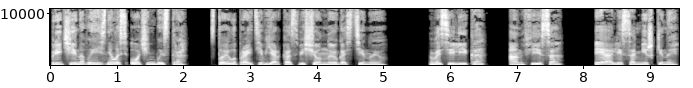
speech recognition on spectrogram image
Причина выяснилась очень быстро. Стоило пройти в ярко освещенную гостиную. Василика, Анфиса и Алиса Мишкины,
